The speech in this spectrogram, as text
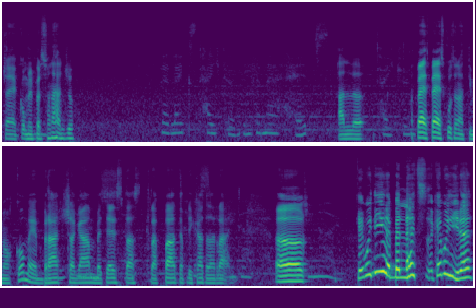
Cioè, come il personaggio. Al... Aspetta, aspetta, scusa un attimo. Come braccia, gambe, testa strappate, applicate dal Rai. Uh, che vuoi dire, bellezza? Che vuoi dire?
